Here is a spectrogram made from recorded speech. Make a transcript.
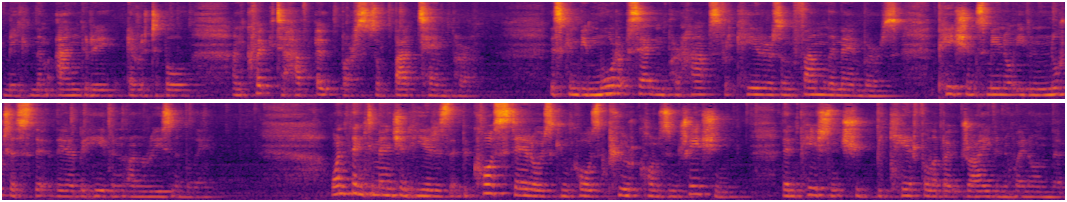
making them angry, irritable, and quick to have outbursts of bad temper. This can be more upsetting perhaps for carers and family members. Patients may not even notice that they are behaving unreasonably. One thing to mention here is that because steroids can cause poor concentration, then patients should be careful about driving when on them.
